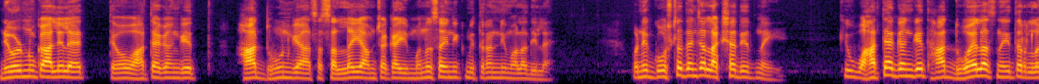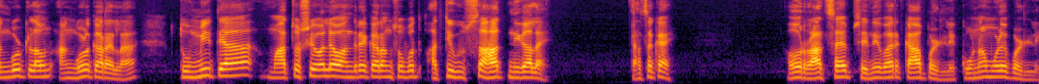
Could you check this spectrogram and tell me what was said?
निवडणुका आलेल्या आहेत तेव्हा वाहत्या गंगेत हात धुवून घ्या असा सल्लाही आमच्या काही मनसैनिक मित्रांनी मला दिला आहे पण एक गोष्ट त्यांच्या लक्षात येत नाही की वाहत्या गंगेत हात धुवायलाच नाही तर लंगोट लावून आंघोळ करायला तुम्ही त्या मातोश्रीवाल्या वांद्रेकरांसोबत अतिउत्साहात निघालाय. त्याचं काय? अहो राजसाहेब सेनेबाहेर का पडले? कोणामुळे पडले?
